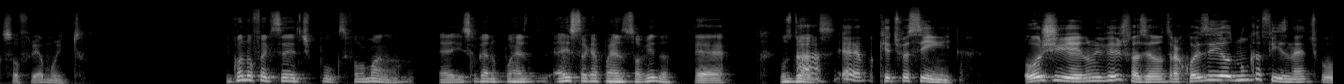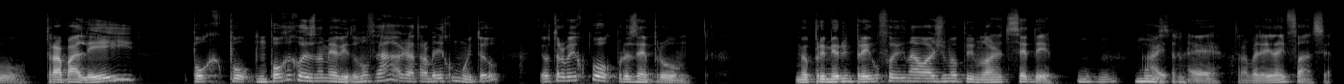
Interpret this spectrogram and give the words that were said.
Sofria muito. E quando foi que você, tipo, que você falou, mano, é isso que eu quero pro resto. É isso que você quer pro resto da sua vida? É. Os Ah, dois. é, porque, tipo assim, hoje eu não me vejo fazendo outra coisa e eu nunca fiz, né? Tipo, trabalhei pouca, pou- com pouca coisa na minha vida. Vamos falar, ah, eu já trabalhei com muito. Eu, eu trabalhei com pouco. Por exemplo, meu primeiro emprego foi na loja do meu primo, loja de CD. Uhum. Aí, é, trabalhei na infância.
